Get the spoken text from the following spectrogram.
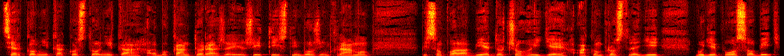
cerkovníka, kostolníka alebo kantora, že je žitý s tým Božím chrámom, by som povedal, vie, do čoho ide, v akom prostredí bude pôsobiť.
